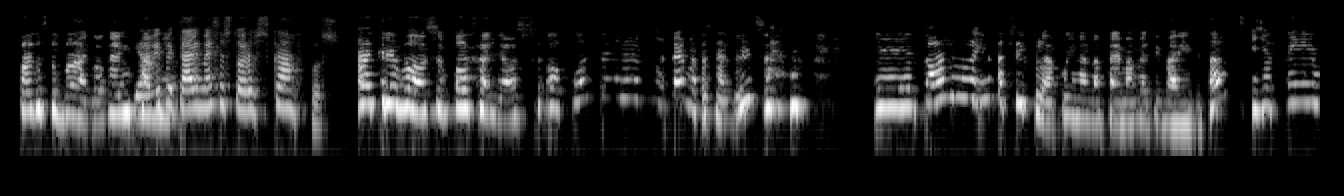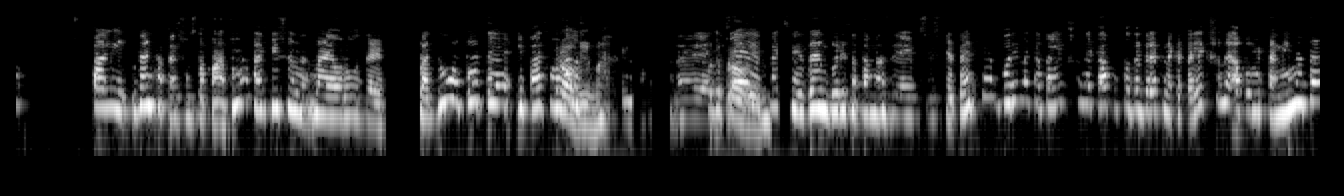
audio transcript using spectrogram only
πάνω στον πάγκο. Δεν για να μην πετάει μέσα στο αεροσκάφος. Ακριβώς, πώς αλλιώς. Οπότε, τέρμα τα σάντουιτς. Ε, το άλλο είναι τα ψίχουλα που είναι ένα θέμα με τη βαρύτητα, γιατί πάλι δεν θα πέσουν στο πάτωμα, θα αρχίσουν να αιωρούνται παντού, οπότε υπάρχουν πρόβλημα. Ε, πρόβλημα. εντάξει, δεν μπορείς να τα μαζέψεις και τέτοια. Μπορεί να καταλήξουν κάπου που δεν πρέπει να καταλήξουν, από μηχανήματα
